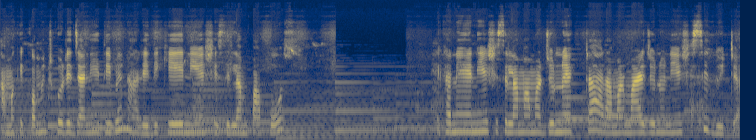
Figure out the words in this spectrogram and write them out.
আমাকে কমেন্ট করে জানিয়ে দিবেন। আর এদিকে নিয়ে এসেছিলাম পাপোস এখানে নিয়ে এসেছিলাম আমার জন্য একটা আর আমার মায়ের জন্য নিয়ে এসেছি দুইটা।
